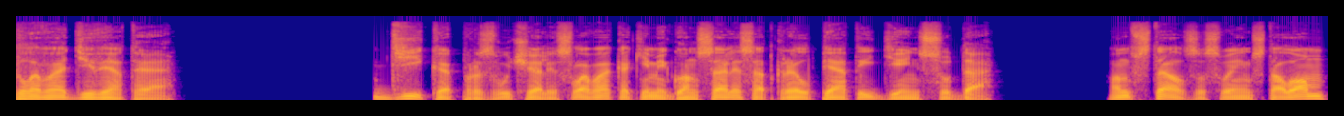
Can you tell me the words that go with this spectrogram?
Глава девятая. Дико прозвучали слова, какими Гонсалес открыл пятый день суда. Он встал за своим столом,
